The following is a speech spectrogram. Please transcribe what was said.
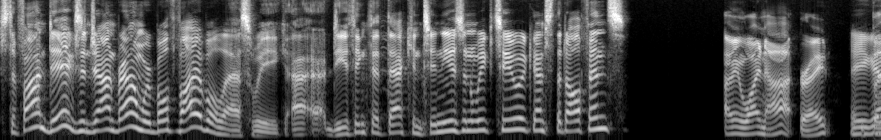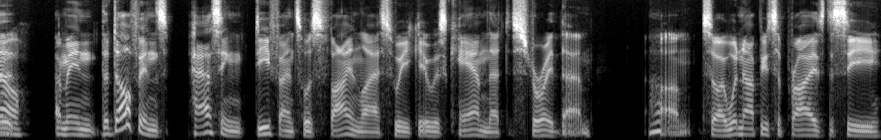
Stefon Diggs and John Brown were both viable last week. Uh, do you think that that continues in week two against the Dolphins? I mean, why not? Right there, you but, go. I mean, the Dolphins' passing defense was fine last week. It was Cam that destroyed them. Um, so I would not be surprised to see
